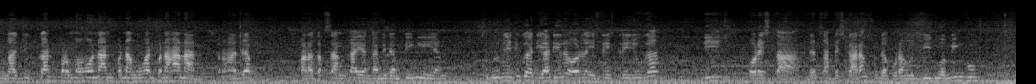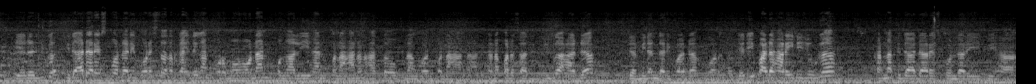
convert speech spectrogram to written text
mengajukan permohonan penangguhan penahanan terhadap para tersangka yang kami dampingi yang sebelumnya juga dihadiri oleh istri-istri juga di Polresta dan sampai sekarang sudah kurang lebih dua minggu tidak ada juga tidak ada respon dari Polresta terkait dengan permohonan pengalihan penahanan atau penangguhan penahanan karena pada saat itu juga ada jaminan daripada keluarga. Jadi pada hari ini juga karena tidak ada respon dari pihak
